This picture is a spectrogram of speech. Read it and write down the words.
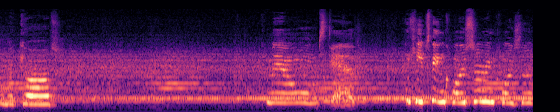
Oh my god. Kamil, oh, I'm scared. He keeps getting closer and closer.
